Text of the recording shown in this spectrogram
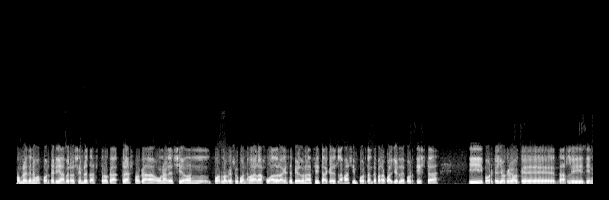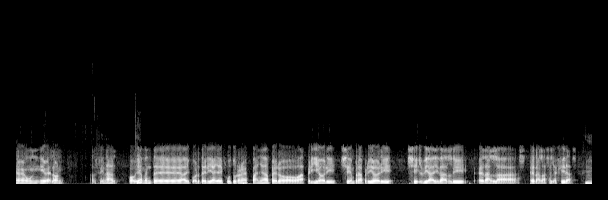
Hombre, tenemos portería, pero siempre trastoca, trastoca una lesión por lo que supone para la jugadora que se pierde una cita que es la más importante para cualquier deportista y porque yo creo que Darley tiene un nivelón al final. Obviamente hay portería y hay futuro en España, pero a priori, siempre a priori, Silvia y Darly eran las, eran las elegidas. Hmm.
